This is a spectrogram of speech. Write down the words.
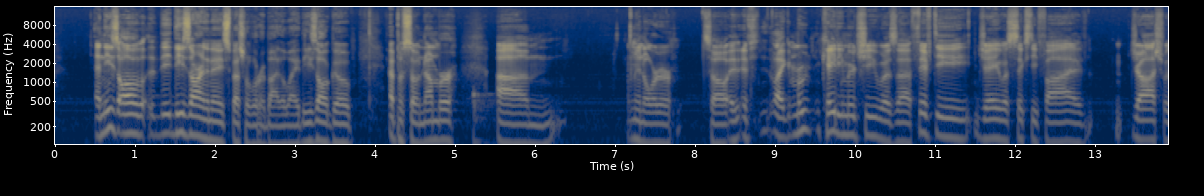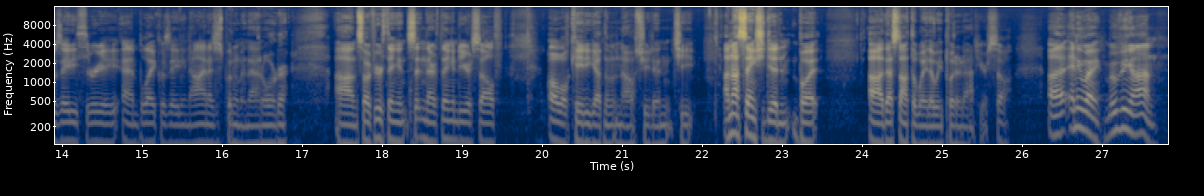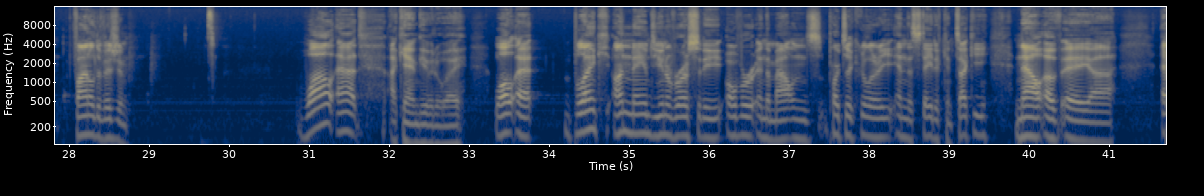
And these all th- these aren't in any special order, by the way. These all go episode number um, in order. So if, if like Katie Mucci was uh, 50, Jay was 65, Josh was 83 and Blake was 89. I just put them in that order. Um, so if you're thinking, sitting there thinking to yourself, "Oh well, Katie got them," no, she didn't cheat. I'm not saying she didn't, but uh, that's not the way that we put it out here. So uh, anyway, moving on. Final division. While at, I can't give it away. While at blank unnamed university over in the mountains, particularly in the state of Kentucky, now of a uh,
